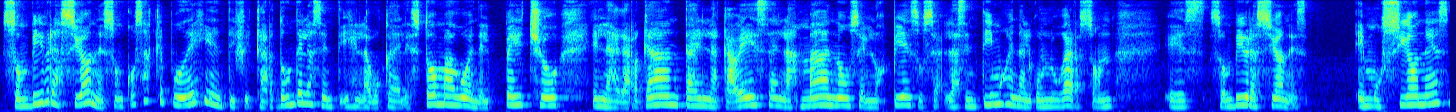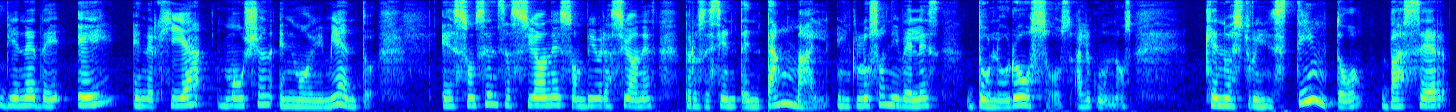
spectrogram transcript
son vibraciones, son cosas que podés identificar. ¿Dónde las sentís? En la boca del estómago, en el pecho, en la garganta, en la cabeza, en las manos, en los pies. O sea, las sentimos en algún lugar. Son es, son vibraciones. Emociones viene de E, energía, motion, en movimiento. son sensaciones, son vibraciones, pero se sienten tan mal, incluso a niveles dolorosos algunos, que nuestro instinto va a ser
